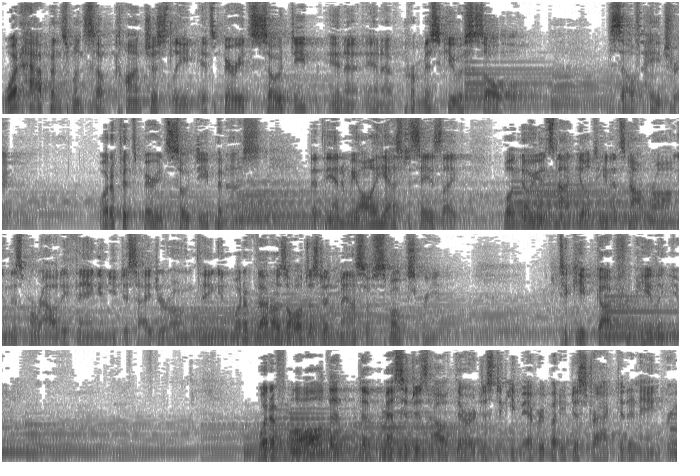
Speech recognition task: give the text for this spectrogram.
What happens when subconsciously it's buried so deep in a, in a promiscuous soul, self hatred, what if it's buried so deep in us that the enemy, all he has to say is like, well, no, it's not guilty and it's not wrong and this morality thing and you decide your own thing. And what if that was all just a massive smokescreen to keep God from healing you? What if all the, the messages out there are just to keep everybody distracted and angry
